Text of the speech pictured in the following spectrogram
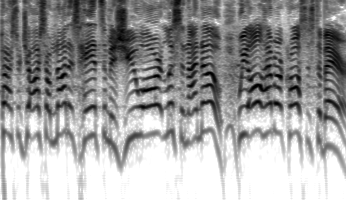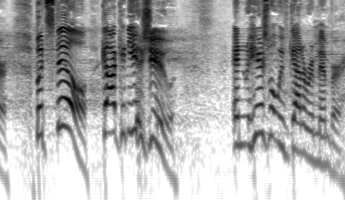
Pastor Josh, I'm not as handsome as you are. Listen, I know we all have our crosses to bear. But still, God can use you. And here's what we've got to remember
